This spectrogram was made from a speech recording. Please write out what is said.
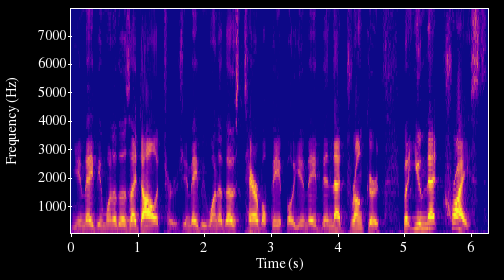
You may be one of those idolaters. You may be one of those terrible people. You may have been that drunkard. But you met Christ.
